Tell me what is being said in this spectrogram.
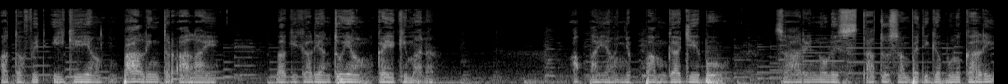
atau feed IG yang paling teralai bagi kalian tuh yang kayak gimana? Apa yang nyepam gajebo sehari nulis status sampai 30 kali?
